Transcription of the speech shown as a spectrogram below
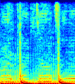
right back down to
